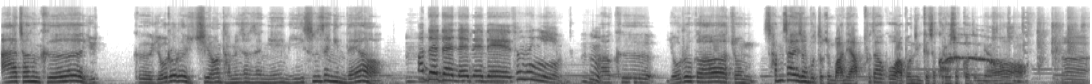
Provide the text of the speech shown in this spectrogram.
아, 저는 그, 유, 그, 요로로 유치원 담임 선생님 이순생인데요. 아 네네네네네 선생님. 음. 아, 그, 요로가 좀 3, 4일 전부터 좀 많이 아프다고 아버님께서 그러셨거든요. 아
